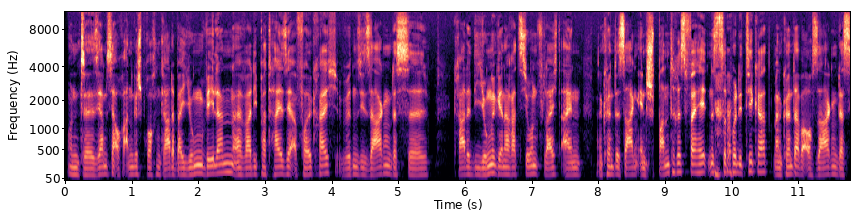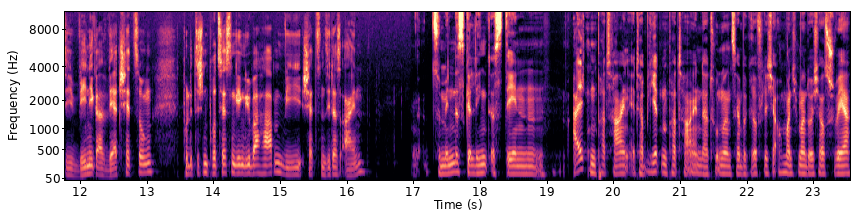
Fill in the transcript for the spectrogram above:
Und äh, Sie haben es ja auch angesprochen, gerade bei jungen Wählern äh, war die Partei sehr erfolgreich. Würden Sie sagen, dass äh, gerade die junge Generation vielleicht ein, man könnte sagen, entspannteres Verhältnis zur Politik hat. Man könnte aber auch sagen, dass sie weniger Wertschätzung politischen Prozessen gegenüber haben. Wie schätzen Sie das ein? Zumindest gelingt es den alten Parteien, etablierten Parteien, da tun wir uns ja begrifflich auch manchmal durchaus schwer,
